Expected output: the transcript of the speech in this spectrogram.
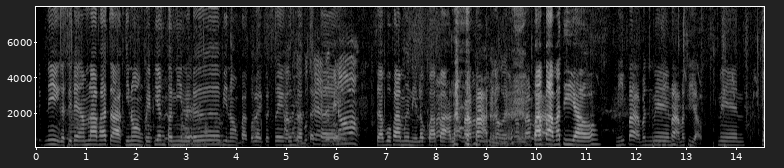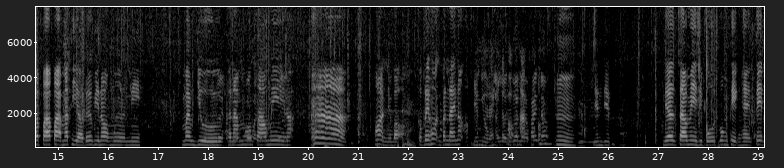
คลิปนี้ก็สิได้อำลาพระจากพี่น้องไปเพียงเท่านี้เลยเด้อพี่น้องฝากกดไลค์กดแชร์ฝากกดกดซับกดสแชไครร์เด้อพี่น้องสาวบัวพามื้อนี้เราป้าป่าละป้าป้าพี่น้องเอ้ยป้าป่ามาเที่ยวมีป้ามันมีป้ามาเที่ยวแม่น แล้วป้าป่ามาเที่ยวเด้อพี่น้องมื้อนี้มาอยู่ขนำของสาวมีเนาะฮ้อนอยู่บ่ก็บ่ได้ฮ้อนปานใดเนาะเย็นอยู่เลยกระเทาะหักอืมเย็นเย็นเดี๋ยวสาวมีสิปูดวงเทงให้เต้น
